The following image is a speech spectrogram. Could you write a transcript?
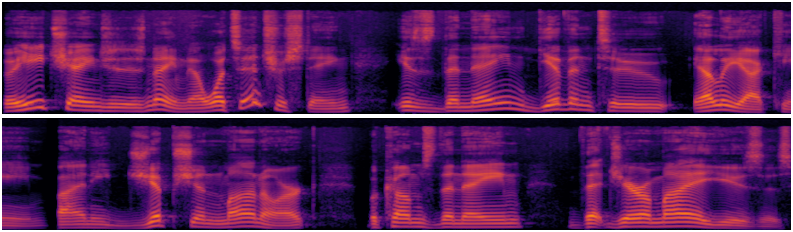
So he changes his name. Now, what's interesting is the name given to Eliakim by an Egyptian monarch becomes the name that Jeremiah uses.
